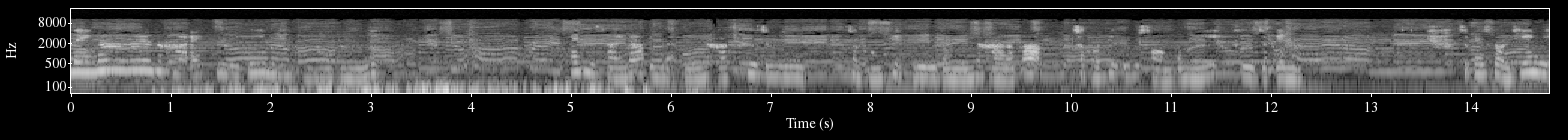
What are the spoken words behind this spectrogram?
ในหน้าแรกนะคะ activity main ของเราตรงนี้ ให้ดีไซน์หน้าเป็นแบบนี้นะคะ คือจะมี ส่วนของ text view ตรงนี้นะคะ แล้วก็ส่วนของ text view 2 ตรงนี้คือจะเป็น จะเป็นส่วนที่มี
